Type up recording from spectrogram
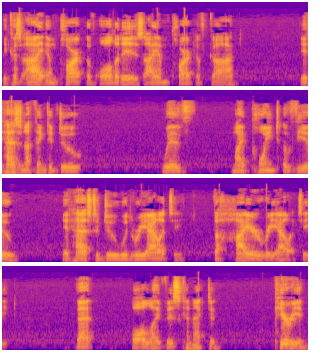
because I am part of all that is. I am part of God. It has nothing to do with my point of view. It has to do with reality, the higher reality that all life is connected. Period.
